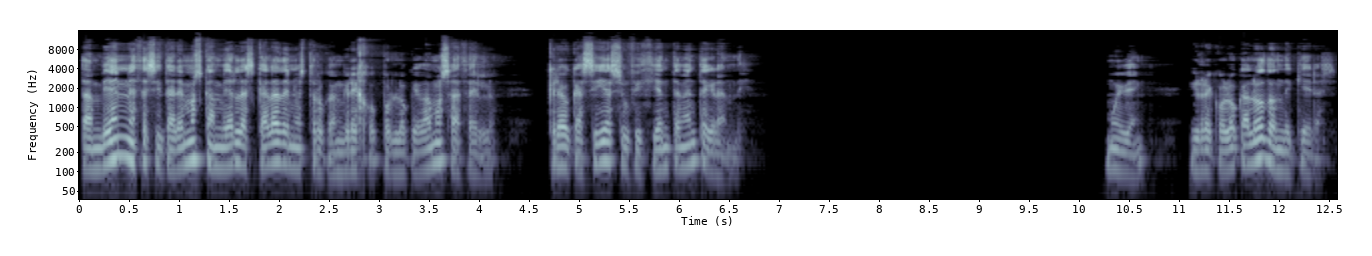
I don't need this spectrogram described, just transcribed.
También necesitaremos cambiar la escala de nuestro cangrejo, por lo que vamos a hacerlo. Creo que así es suficientemente grande. Muy bien, y recolócalo donde quieras.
